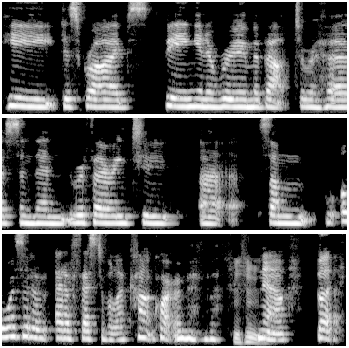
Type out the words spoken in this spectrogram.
he describes being in a room about to rehearse and then referring to uh, some, or was it a, at a festival? I can't quite remember mm-hmm. now. But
